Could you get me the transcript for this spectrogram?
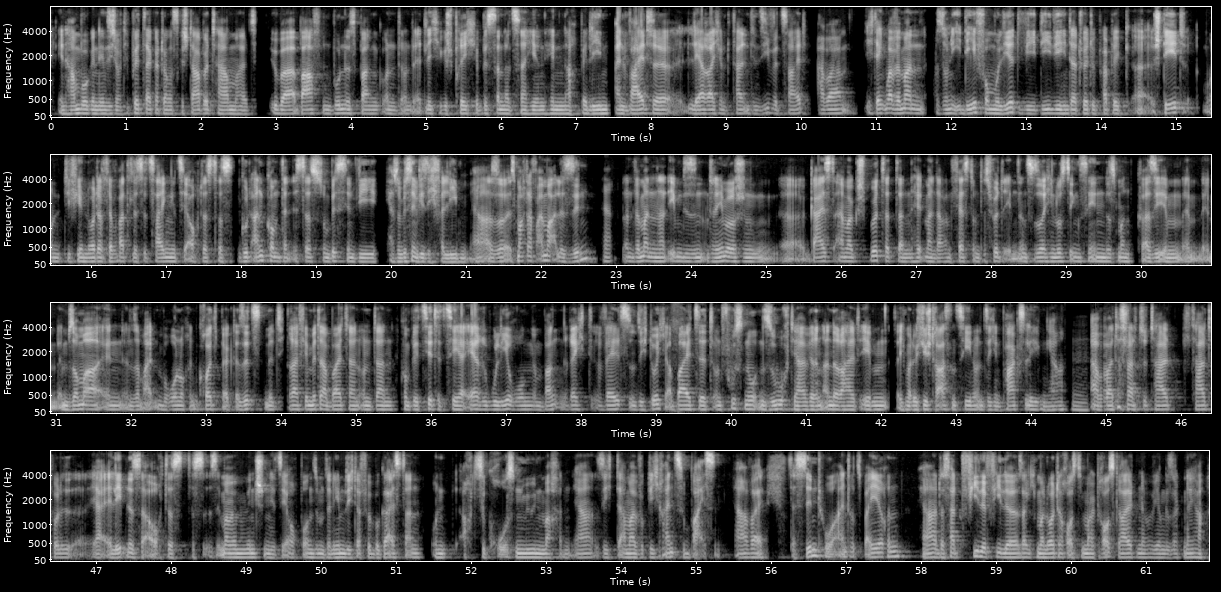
in Hamburg, in dem sich noch die Pizzakartons gestapelt haben, halt über BaFin, Bundesbank und, und etliche Gespräche bis dann dazu hin nach Berlin. Eine weite, lehrreiche und total intensive Zeit. Aber ich denke mal, wenn man so eine Idee formuliert, wie die, die hinter Trade Republic äh, steht und die vielen Leute auf der Warteliste zeigen jetzt ja auch, dass das gut ankommt, dann ist das so ein bisschen wie, ja, so ein bisschen wie sich verlieben. Ja, also es macht auf einmal alles Sinn. Ja. Und wenn man dann halt eben diesen unternehmerischen äh, Geist einmal gespürt hat, dann hält man daran fest. Und das führt eben dann zu solchen lustigen Szenen, dass man quasi im, im, im Sommer in, in seinem alten Büro noch in Kreuzberg da sitzt mit drei, vier Mitarbeitern und dann komplizierte CRR-Regulierungen im Bankenrecht wälzt und sich durcharbeitet und Fußnoten sucht, ja, während andere halt eben, sag ich mal, durch die Straßen ziehen und sich in Parks legen, ja. Mhm. Aber das war total, total tolle ja, Erlebnisse auch, dass das ist immer, wenn Menschen jetzt ja auch bei uns im Unternehmen sich dafür begeistern und auch diese großen Mühen machen, ja, sich da mal wirklich reinzubeißen, ja, weil das sind hohe Eintrittsbarrieren, ja, das hat viele, viele, sag ich mal, Leute auch aus dem Markt rausgehalten, aber wir haben gesagt, naja,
